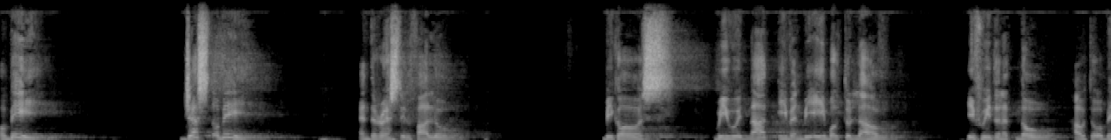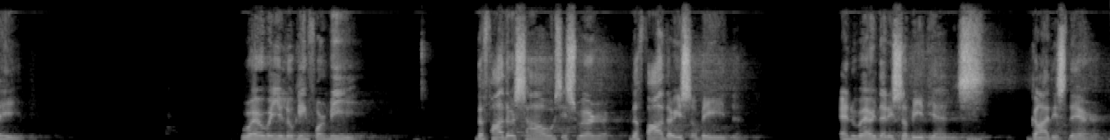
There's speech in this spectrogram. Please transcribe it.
Obey. Just obey. And the rest will follow. Because we would not even be able to love if we do not know how to obey. Where were you looking for me? The Father's house is where the Father is obeyed. And where there is obedience, God is there.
